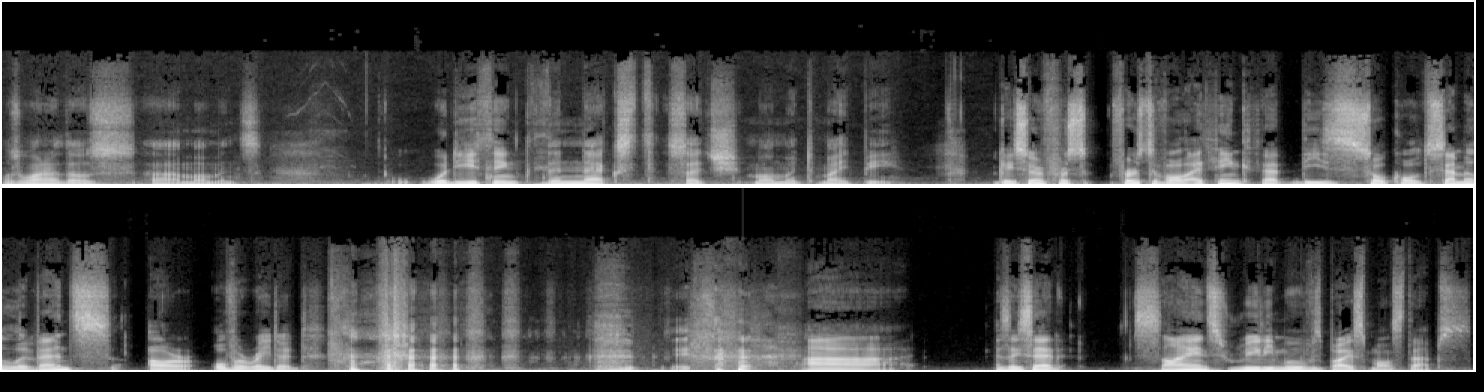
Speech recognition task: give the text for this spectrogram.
was one of those uh, moments. What do you think the next such moment might be? Okay, so first, first of all, I think that these so-called seminal events are overrated. uh, as I said, science really moves by small steps.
